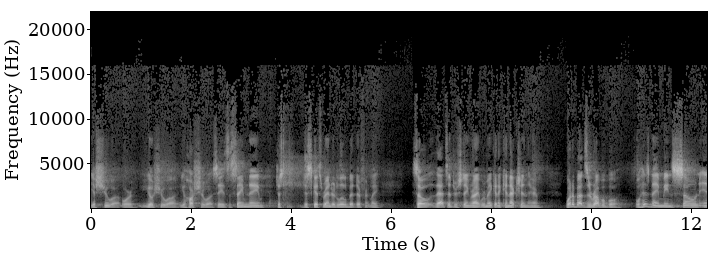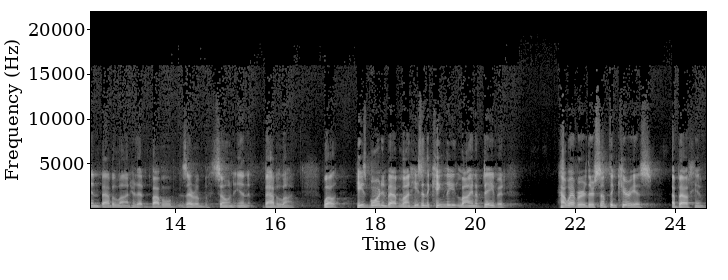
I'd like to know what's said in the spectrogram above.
Yeshua or Yoshua, Yehoshua. See, it's the same name, just, just gets rendered a little bit differently. So that's interesting, right? We're making a connection there. What about Zerubbabel? Well, his name means sown in Babylon. Hear that? Babel, Zerub, sown in Babylon. Well, he's born in Babylon. He's in the kingly line of David. However, there's something curious about him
